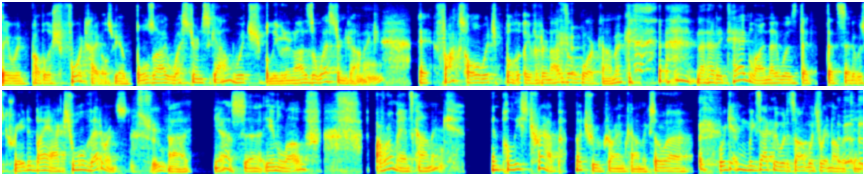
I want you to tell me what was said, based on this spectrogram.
They would publish four titles. We have Bullseye Western Scout, which, believe it or not, is a Western comic. Uh, Foxhole, which, believe it or not, is a war comic. that had a tagline that it was that that said it was created by actual veterans. It's true. Uh, yes, uh, In Love, a romance comic, and Police Trap, a true crime comic. So uh, we're getting exactly what it's on, what's written on the, The, tin. the,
